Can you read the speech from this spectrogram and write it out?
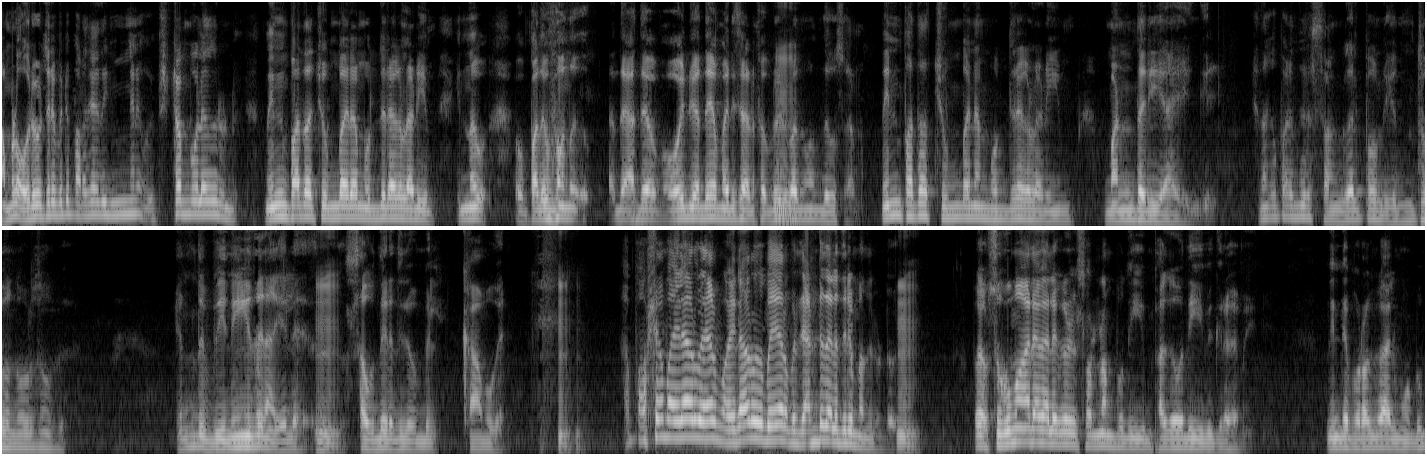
നമ്മൾ ഓരോരുത്തരെ പറ്റി പറഞ്ഞത് ഇങ്ങനെ ഇഷ്ടം പോലെ ഉണ്ട് നിൻപത ചുംബര മുദ്രകളടിയും ഇന്ന് പതിമൂന്ന് അദ്ദേഹം ഓരി അദ്ദേഹം മരിച്ചാണ് ഫെബ്രുവരി പതിമൂന്ന് ദിവസമാണ്. നിൻപത ചുംബന മുദ്രകളടിയും മന്ദരിയായെങ്കിൽ എന്നൊക്കെ പറയുന്നൊരു സങ്കല്പം എന്തോ നൂറ് നോക്ക് എന്ത് വിനീതനായല്ലേ? സൗന്ദര്യത്തിന് മുമ്പിൽ കാമുകൻ. പക്ഷേ വയലാർ വേറെ വയലാർ വേറെ രണ്ട് തലത്തിലും വന്നിട്ടുണ്ട്. ഉം, ഇപ്പോൾ സുകുമാരകലകൾ സ്വർണം പൊതിയും ഭഗവതി വിഗ്രഹമേ. നിന്റെ പുറങ്കാൽ മൂടും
